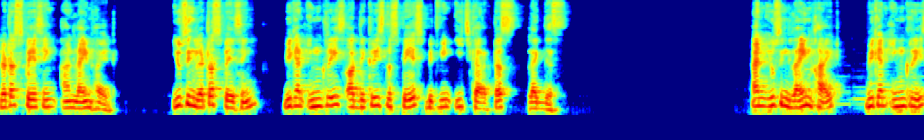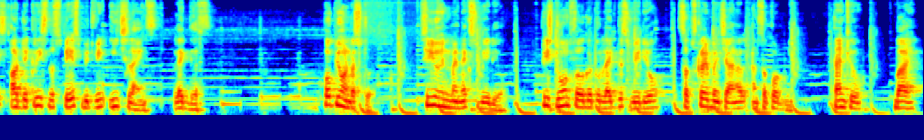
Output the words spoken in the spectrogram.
letter spacing and line height. Using letter spacing, we can increase or decrease the space between each characters like this. And using line height, we can increase or decrease the space between each lines like this. Hope you understood. See you in my next video. Please don't forget to like this video, subscribe my channel and support me. Thank you. Bye.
